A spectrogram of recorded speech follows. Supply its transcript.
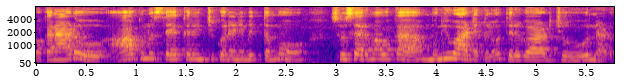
ఒకనాడు ఆకులు సేకరించుకునే నిమిత్తము సుశర్మ ఒక మునివాటికలో తిరుగాడుచూ ఉన్నాడు.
